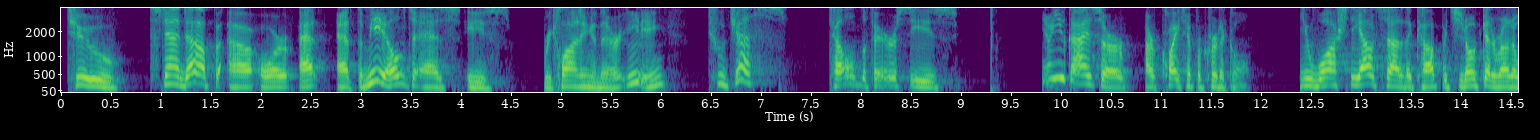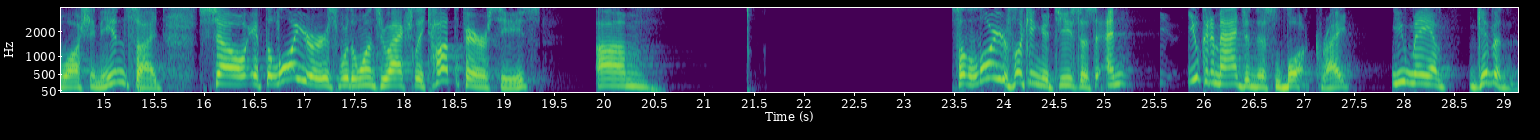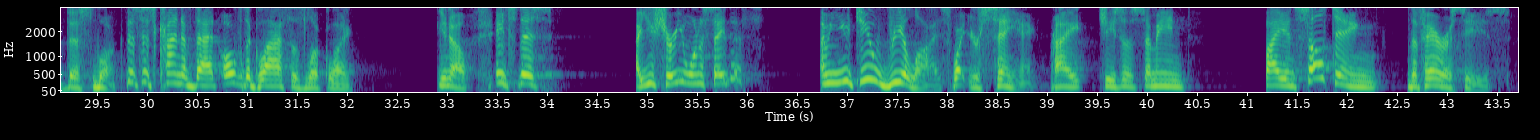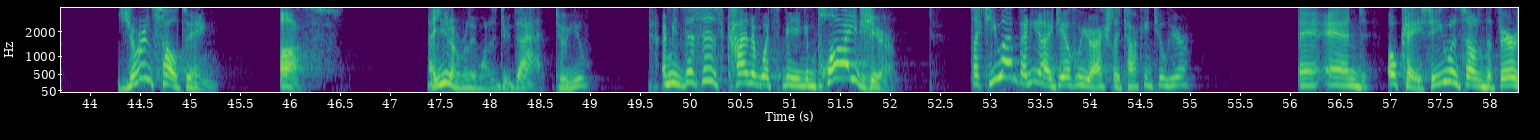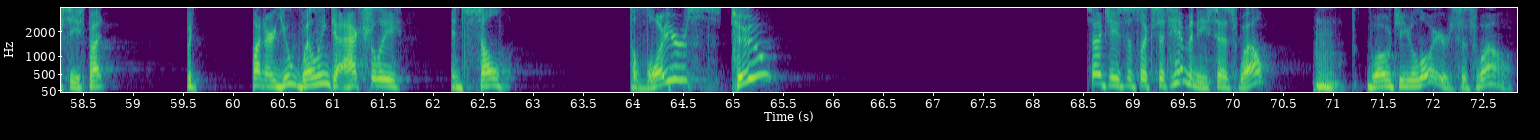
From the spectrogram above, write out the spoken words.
to stand up uh, or at, at the meal as he's reclining in there eating to just tell the Pharisees, you know, you guys are, are quite hypocritical. You wash the outside of the cup, but you don't get around to washing the inside. So if the lawyers were the ones who actually taught the Pharisees, um, so the lawyer's looking at Jesus, and you can imagine this look, right? you may have given this look. This is kind of that over the glasses look like. You know, it's this, are you sure you want to say this? I mean, you do realize what you're saying, right, Jesus? I mean, by insulting the Pharisees, you're insulting us. Now, you don't really want to do that, do you? I mean, this is kind of what's being implied here. It's like, do you have any idea who you're actually talking to here? And, okay, so you insulted the Pharisees, but but but are you willing to actually insult the lawyers too? So Jesus looks at him and he says, Well, woe to you lawyers as well.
